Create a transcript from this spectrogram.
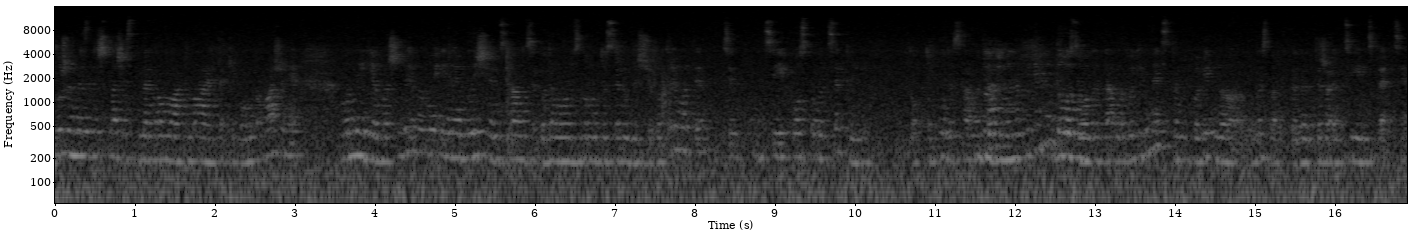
дуже незначна частина громад має такі повноваження. Вони є важливими і найближча інстанція, куди можуть звернутися люди, щоб отримати ці, ці послуги, це Київ. Тобто буде саме дозволи да, на будівництво відповідно висновки цієї інспекції.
